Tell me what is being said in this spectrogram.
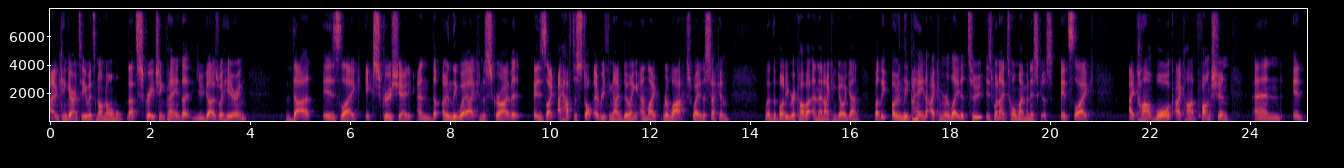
I can guarantee you it's not normal. That screeching pain that you guys were hearing, that is like excruciating. And the only way I can describe it is like I have to stop everything I'm doing and like relax, wait a second let the body recover, and then I can go again. But the only pain I can relate it to is when I tore my meniscus. It's like I can't walk, I can't function, and it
